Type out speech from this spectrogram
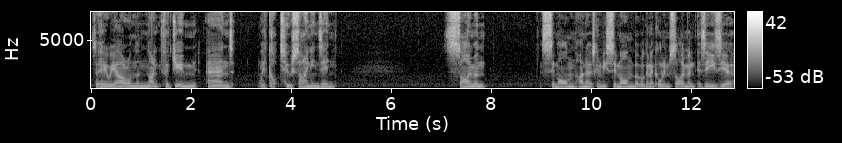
So here we are on the 9th of June, and we've got two signings in. Simon, Simon, I know it's going to be Simon, but we're going to call him Simon, It's easier.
